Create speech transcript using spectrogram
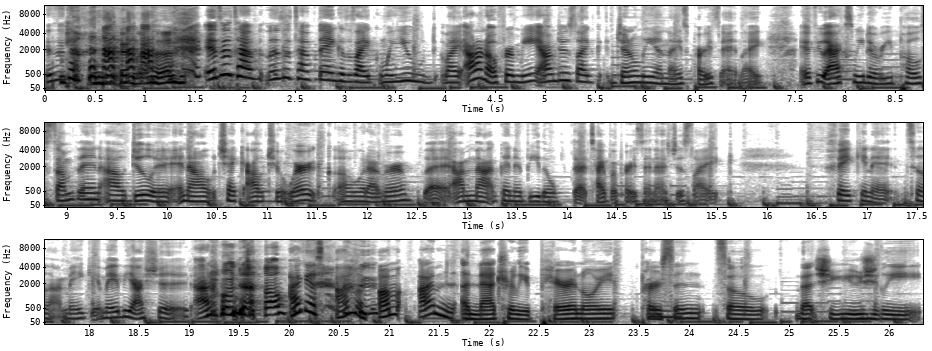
It's a tough. it's a tough. It's a tough thing because like when you like I don't know. For me, I'm just like generally a nice person. Like if you ask me to repost something, I'll do it and I'll check out your work or whatever. But I'm not gonna be the that type of person that's just like faking it till I make it. Maybe I should. I don't know. I guess I'm a, I'm I'm a naturally paranoid person, so that's usually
